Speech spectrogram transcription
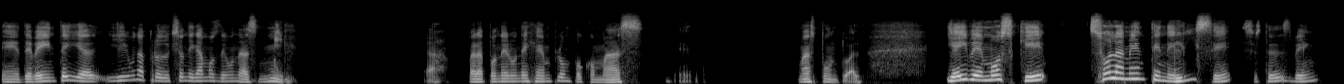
eh, de 20 y, una producción, digamos, de unas 1000. Para poner un ejemplo un poco más, eh, más puntual. Y ahí vemos que solamente en el ICE, si ustedes ven,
